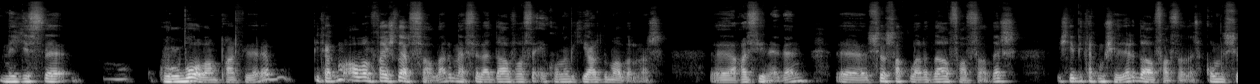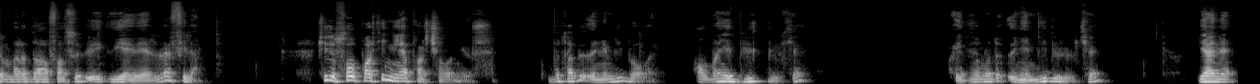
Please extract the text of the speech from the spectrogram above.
mecliste grubu olan partilere bir takım avantajlar sağlar. Mesela daha fazla ekonomik yardım alırlar e, hazineden. E, söz hakları daha fazladır. İşte bir takım şeyleri daha fazladır. Komisyonlara daha fazla üye, üye verirler filan. Şimdi sol parti niye parçalanıyor? Bu tabii önemli bir olay. Almanya büyük bir ülke. Aynı zamanda önemli bir ülke. Yani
